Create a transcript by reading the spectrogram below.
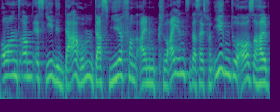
Und ähm, es geht darum, dass wir von einem Client, das heißt von irgendwo außerhalb,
